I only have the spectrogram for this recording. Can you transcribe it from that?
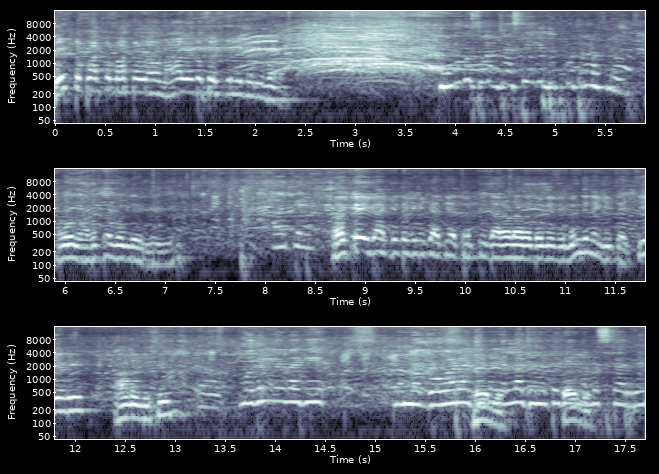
ಬಿಟ್ಟು ಕೊಟ್ಟು ಮಾತಾಡೋ ನಾವು ನಾವೇನು ಸೊಕ್ಕಿಲಿ ಮೆರಿಬ ನಿಮಗೂ ಸ್ವಲ್ಪ ಜಾಸ್ತಿ ಆಗಿ ಬಿಟ್ಕೊಟ್ರೆ ಮಕ್ಳು ಹೌದು ಅದಕ್ಕೆ ಬಂದಿದ್ದೀವಿ ಓಕೆ. ಓಕೆ ಈಗ ಗೀತೆ ಗಿಣಿಕೆ ಅತಿ ತೃಪ್ತಿ ಧಾರವಾಡ ಧ್ವನಿ ಮುಂದಿನ ಗೀತೆ ಕೇಳಿ ಆನಂದಿಸಿ. ಮೊದಲನೇದಾಗಿ ನಮ್ಮ ಗೋವಾ ರಾಜ್ಯದ ಎಲ್ಲ ಜನತೆಗೆ ನಮಸ್ಕಾರ ರೀ.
